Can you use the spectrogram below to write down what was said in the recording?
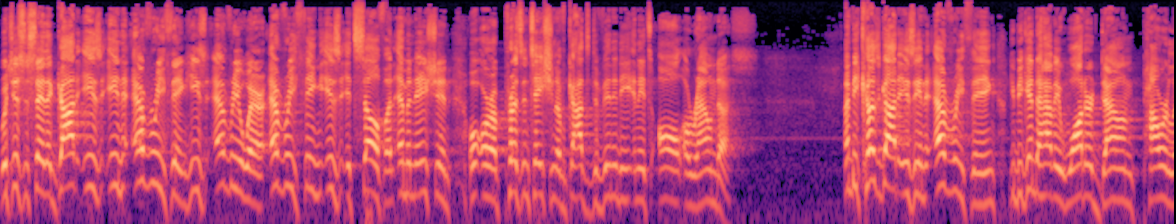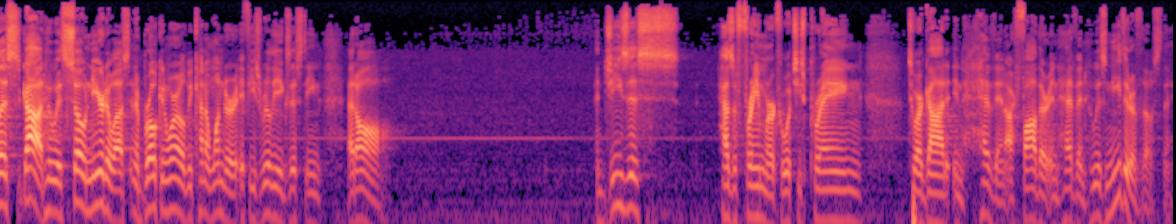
which is to say that God is in everything. He's everywhere. Everything is itself an emanation or, or, a presentation of God's divinity, and it's all around us. And because God is in everything, you begin to have a watered down, powerless God who is so near to us in a broken world, we kind of wonder if he's really existing at all. And Jesus has a framework for which he's praying to our God in heaven, our Father in heaven, who is neither of those things.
